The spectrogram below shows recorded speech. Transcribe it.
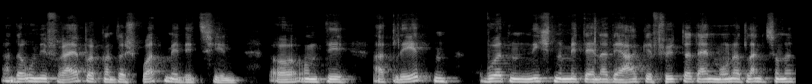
an der Uni Freiburg, an der Sportmedizin. Äh, und die Athleten wurden nicht nur mit NADH gefüttert einen Monat lang, sondern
